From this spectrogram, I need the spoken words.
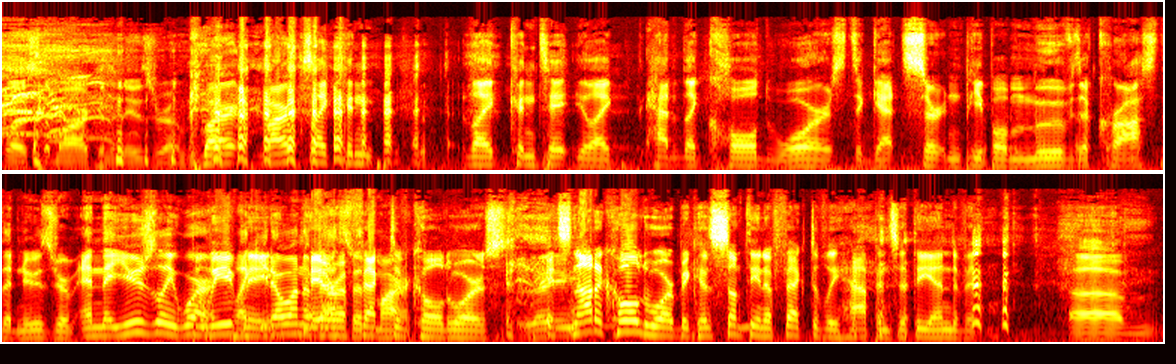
close to Mark in the newsroom. Mark, Mark's like con- like conta- like had like cold wars to get certain people moved across the newsroom, and they usually work. Believe like, me, you don't want to they are mess with effective Mark. cold wars. It's not a cold war because something effectively happens at the end of it. Um,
